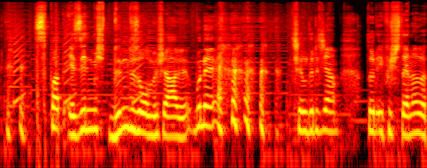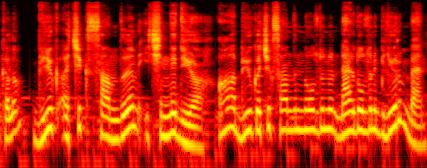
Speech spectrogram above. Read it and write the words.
Spot ezilmiş dümdüz olmuş abi. Bu ne? Çıldıracağım. Dur ipuçlarına bakalım. Büyük açık sandığın içinde diyor. Aa büyük açık sandığın ne olduğunu, nerede olduğunu biliyorum ben.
